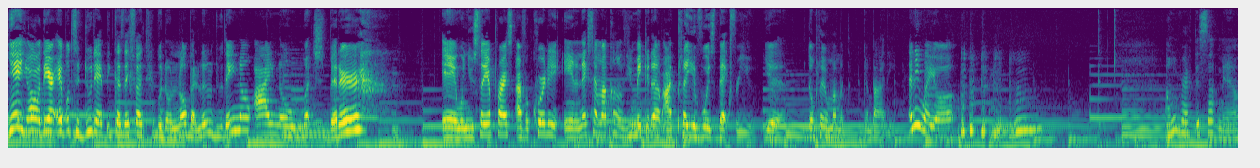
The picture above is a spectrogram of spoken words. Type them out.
Yeah, y'all, they are able to do that because they feel like people don't know better. Little do they know, I know much better. And when you say a price, I record it, And the next time I come, if you make it up, I play your voice back for you. Yeah. Don't play with my fucking body. Anyway, y'all. I'm gonna wrap this up now.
